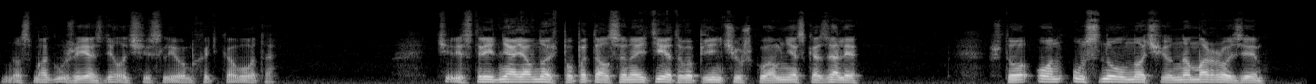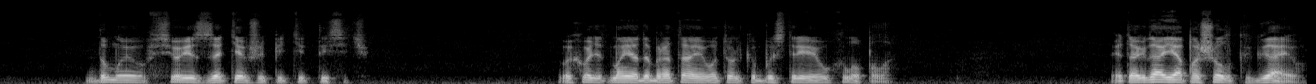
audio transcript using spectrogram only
но смогу же я сделать счастливым хоть кого-то. Через три дня я вновь попытался найти этого пьянчушку, а мне сказали, что он уснул ночью на морозе. Думаю, все из-за тех же пяти тысяч. Выходит, моя доброта его только быстрее ухлопала. И тогда я пошел к Гаю.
